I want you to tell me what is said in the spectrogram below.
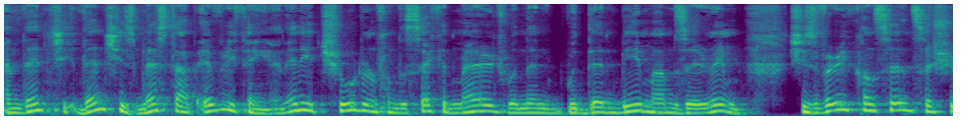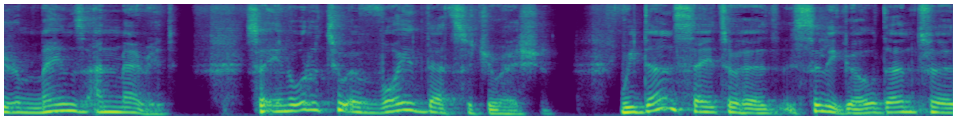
and then she, then she's messed up everything, and any children from the second marriage would then would then be mamzerim. She's very concerned, so she remains unmarried. So in order to avoid that situation, we don't say to her, "Silly girl, don't uh,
